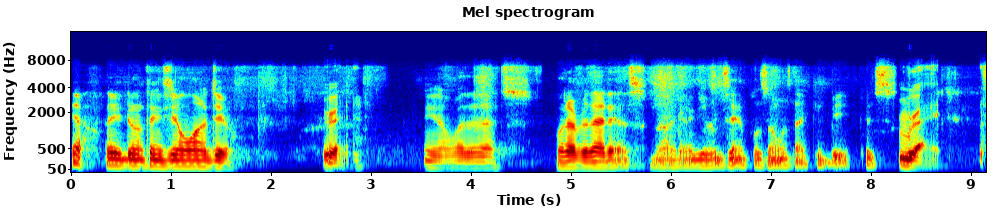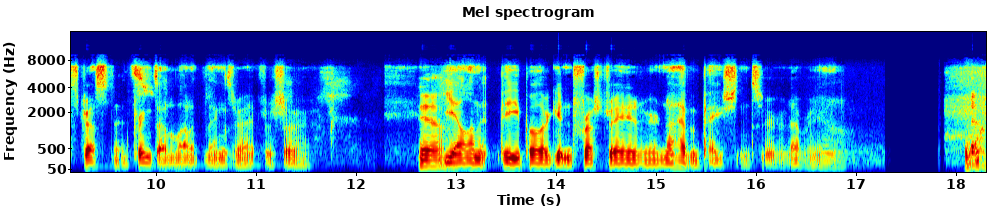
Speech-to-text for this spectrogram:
yeah, then you're doing things you don't want to do. Right. You know whether that's whatever that is. I'm not going to give examples on what that could be because Right. Stress brings out a lot of things, right? For sure. yeah, Yelling at people or getting frustrated or not having patience or whatever, you know. Yeah.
